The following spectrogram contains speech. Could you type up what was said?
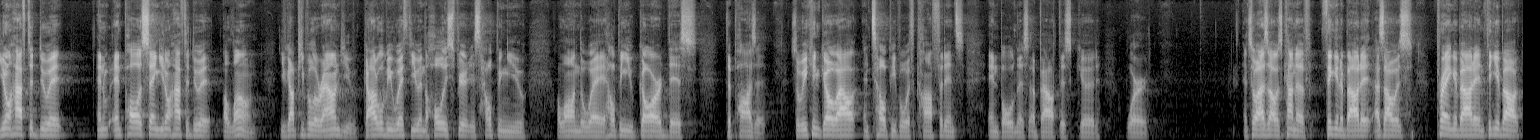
You don't have to do it, and, and Paul is saying you don't have to do it alone. You've got people around you. God will be with you, and the Holy Spirit is helping you along the way, helping you guard this deposit. So we can go out and tell people with confidence and boldness about this good word. And so as I was kind of thinking about it, as I was praying about it and thinking about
